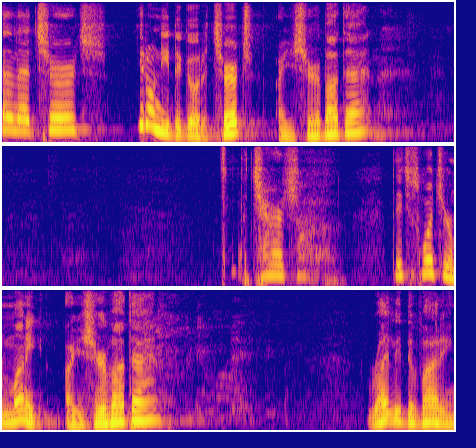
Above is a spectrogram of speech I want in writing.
And that church, you don't need to go to church. Are you sure about that? The church, they just want your money. Are you sure about that? Rightly dividing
